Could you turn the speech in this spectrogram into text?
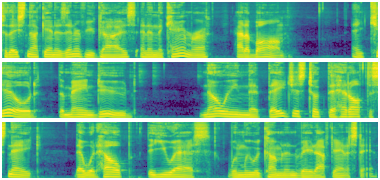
So they snuck in as interview guys, and in the camera had a bomb and killed the main dude, knowing that they just took the head off the snake that would help the U.S. when we would come and invade Afghanistan.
